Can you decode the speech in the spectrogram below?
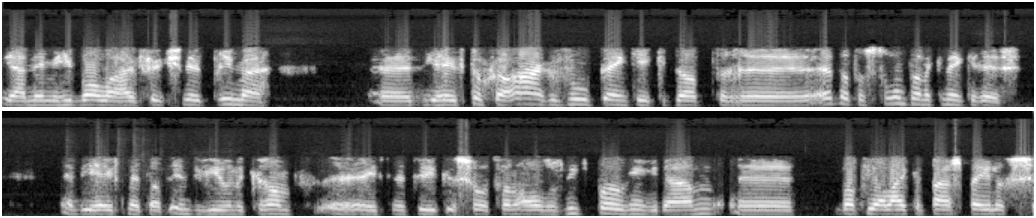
ja, neem Hiballa, hij functioneert prima. Die heeft toch wel aangevoeld, denk ik, dat er, hè, dat er stront aan de knikker is. En die heeft met dat interview in de krant heeft natuurlijk een soort van alles of niets poging gedaan. dat hij al eigenlijk een paar spelers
